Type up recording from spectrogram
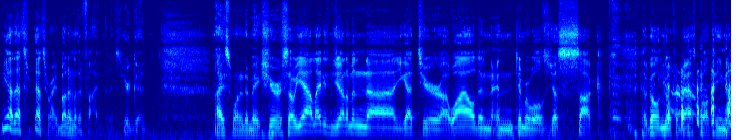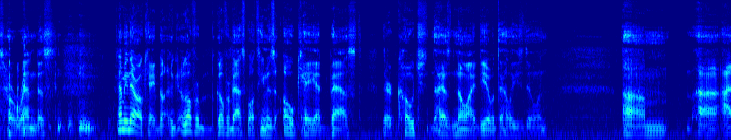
Yeah, that's that's right. About another five minutes. You're good. I just wanted to make sure. So yeah, ladies and gentlemen, uh, you got your uh, Wild and, and Timberwolves just suck. The Golden Gopher basketball team is horrendous. I mean, they're okay. But Gopher Gopher basketball team is okay at best. Their coach has no idea what the hell he's doing. Um, uh, I,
